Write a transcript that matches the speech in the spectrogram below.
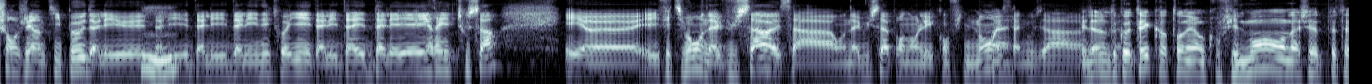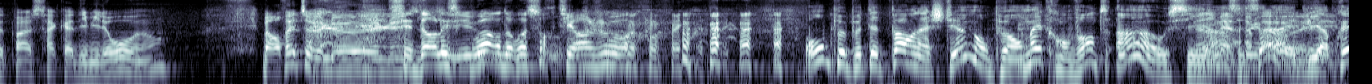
changer un petit peu, d'aller mhm. d'aller nettoyer, d'aller d'aller aérer tout ça. Euh, et, effectivement, on a vu ça, et ça, on a vu ça pendant les confinements, et ça nous a. Et d'un autre côté, quand on est en confinement, on achète peut-être pas un sac à 10 000 euros, non? Bah en fait, le, c'est dans l'espoir de ressortir un jour. on peut peut-être pas en acheter un, mais on peut en mettre en vente un aussi. Hein, c'est ça. Et puis après,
